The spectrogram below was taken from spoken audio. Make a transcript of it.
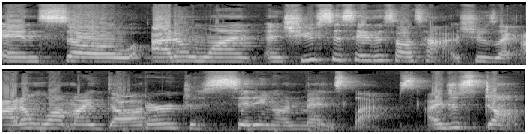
And so I don't want, and she used to say this all the time. She was like, I don't want my daughter just sitting on men's laps. I just don't.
